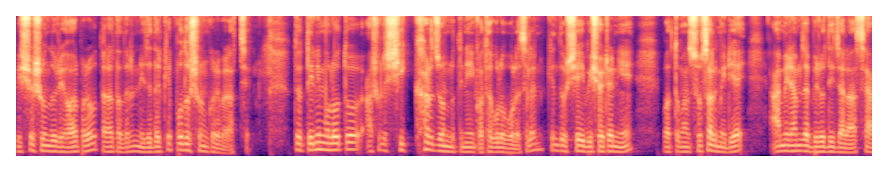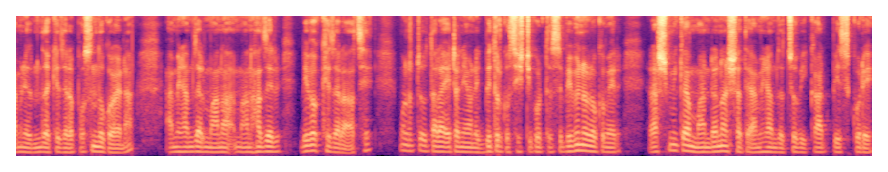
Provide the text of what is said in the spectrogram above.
বিশ্ব সুন্দরী হওয়ার পরেও তারা তাদের নিজেদেরকে প্রদর্শন করে বেড়াচ্ছে। তো তিনি মূলত আসলে শিক্ষার জন্য তিনি এই কথাগুলো বলেছিলেন। কিন্তু সেই বিষয়টা নিয়ে বর্তমান সোশ্যাল মিডিয়ায় আমির হামজা বিরোধী যারা আছে, আমির হামজাকে যারা পছন্দ করে না, আমির হামজার মানা, মানহাজের বিপক্ষে যারা আছে, মূলত তারা এটা নিয়ে অনেক বিতর্ক সৃষ্টি করতেছে। বিভিন্ন রকমের রাশ্মিকা মান্ডানার সাথে আমির হামজার ছবি কাট পিস করে,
